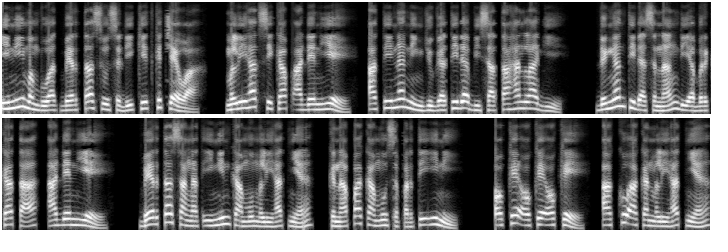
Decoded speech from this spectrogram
Ini membuat Bertasu sedikit kecewa. Melihat sikap Aden Ye, Atina Ning juga tidak bisa tahan lagi. Dengan tidak senang dia berkata, Aden Ye. Berta sangat ingin kamu melihatnya, Kenapa kamu seperti ini? Oke oke oke. Aku akan melihatnya,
